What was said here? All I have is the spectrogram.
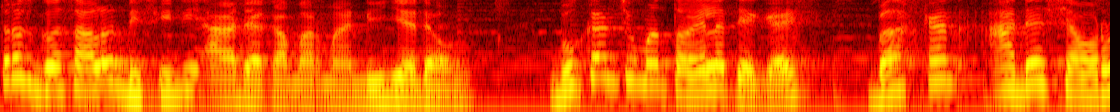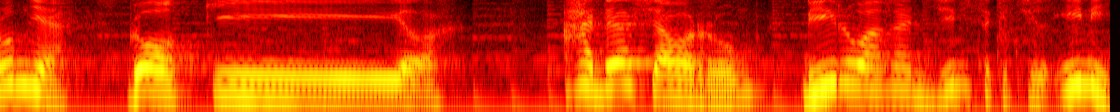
Terus gue salut di sini ada kamar mandinya dong. Bukan cuma toilet ya guys, bahkan ada shower roomnya. Gokil. ada shower room di ruangan gym sekecil ini.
